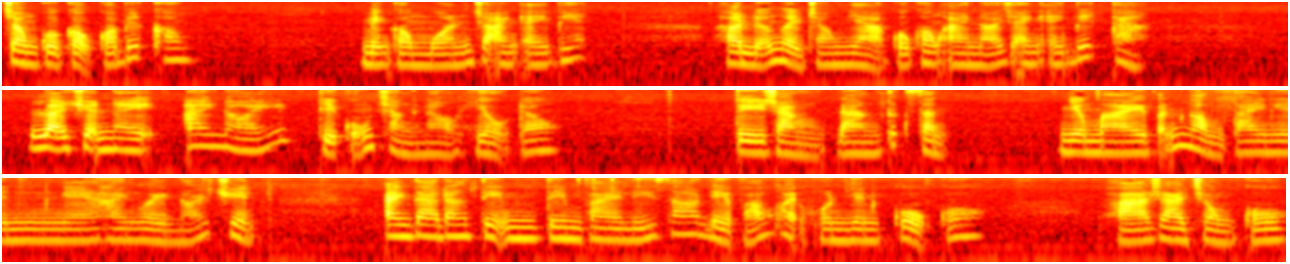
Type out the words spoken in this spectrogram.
Chồng của cậu có biết không? Mình không muốn cho anh ấy biết. Hơn nữa người trong nhà cũng không ai nói cho anh ấy biết cả. Loại chuyện này ai nói thì cũng chẳng nào hiểu đâu. Tuy rằng đang tức giận, nhưng Mai vẫn ngỏng tay nên nghe hai người nói chuyện. Anh ta đang tìm tìm vài lý do để phá hoại hôn nhân của cô. Hóa ra chồng cô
